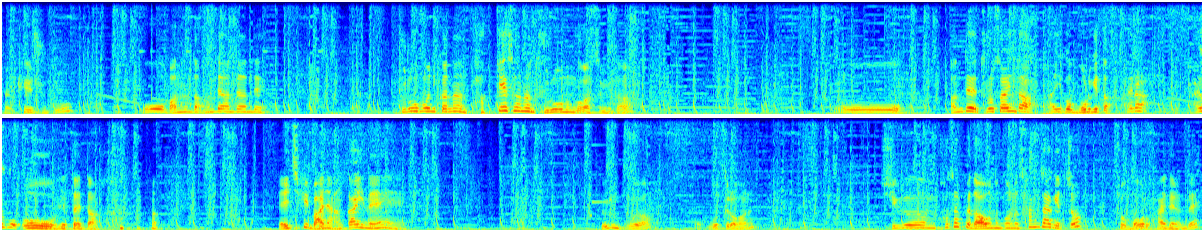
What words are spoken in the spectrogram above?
잘 피해주고. 오 맞는다. 안 돼 안 돼 안 돼. 들어오 보니까는 밖에서는 들어오는 것 같습니다. 오 안 돼 들어 쌓인다. 아 이거 모르겠다. 아이라. 아이고 오 됐다 됐다. HP 많이 안 까이네. 여긴 뭐야? 어, 못 들어가네? 지금 화살표 나오는 거는 상자겠죠? 저거 먹으러 가야 되는데?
